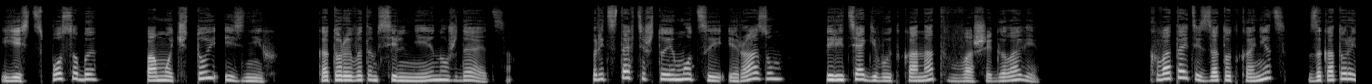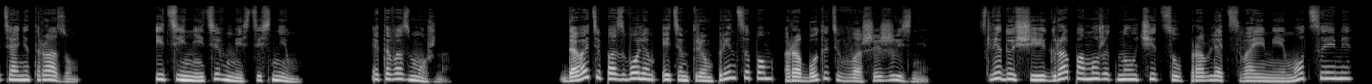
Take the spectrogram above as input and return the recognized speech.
Есть способы помочь той из них, которая в этом сильнее нуждается. Представьте, что эмоции и разум перетягивают канат в вашей голове. Хватайтесь за тот конец, за который тянет разум, и тяните вместе с ним. Это возможно. Давайте позволим этим трем принципам работать в вашей жизни. Следующая игра поможет научиться управлять своими эмоциями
